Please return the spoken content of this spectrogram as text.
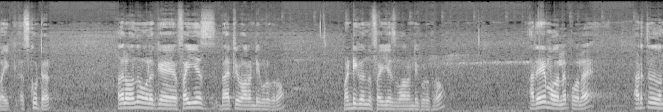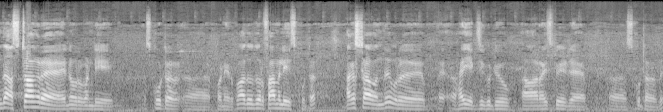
bike scooter அதில் வந்து உங்களுக்கு ஃபைவ் இயர்ஸ் பேட்ரி வாரண்டி கொடுக்குறோம். வண்டிக்கு வந்து ஃபைவ் இயர்ஸ் வாரண்டி கொடுக்குறோம். அதே முதல்ல போல் அடுத்தது வந்து அஸ்டாங்கிற இன்னொரு வண்டி ஸ்கூட்டர் பண்ணியிருக்கோம். அது வந்து ஒரு ஃபேமிலி ஸ்கூட்டர் அகஸ்டா வந்து ஒரு high executive high speed scooter அது.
